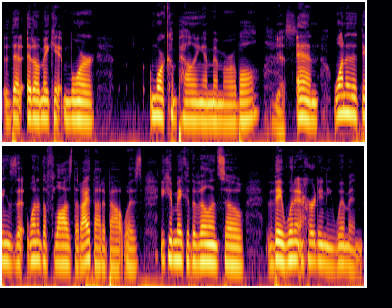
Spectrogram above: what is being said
that it'll make it more more compelling and memorable. Yes. And one of the things that one of the flaws that I thought about was you can make the villain so they wouldn't hurt any women.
